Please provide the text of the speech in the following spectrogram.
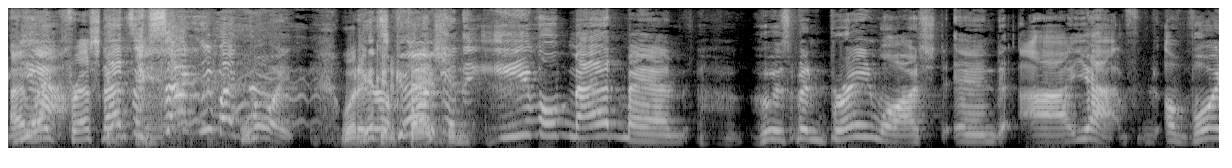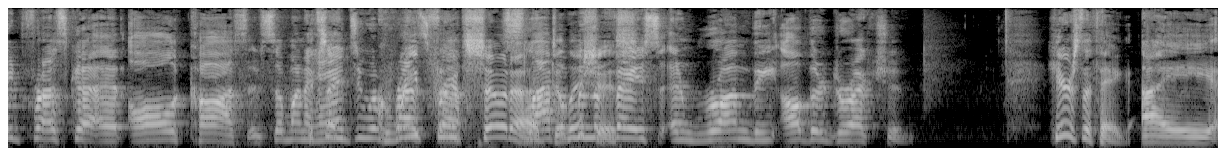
I yeah, like Fresca. That's exactly my point. what a You're confession! An evil madman who has been brainwashed, and uh, yeah, avoid Fresca at all costs. If someone it's hands you a grapefruit Fresca, soda, slap delicious. him in the face and run the other direction. Here's the thing. I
